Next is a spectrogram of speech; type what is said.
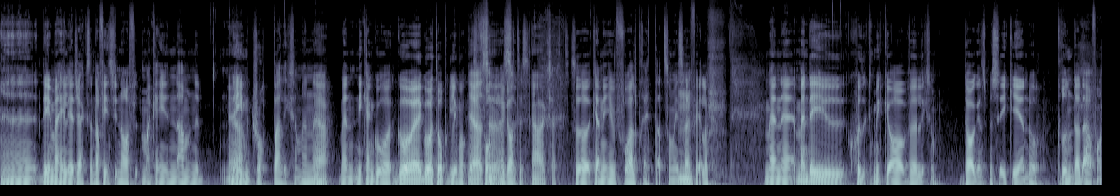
Eh, det är med Mahalia Jackson, där finns ju några, man kan ju namn, Ja. namedroppa liksom. Men, eh, Ja. men ni kan gå, gå, gå ett år på Glimåkers Ja, så får så- ni det så- gratis. Ja, exakt. Så kan ni få allt rättat som vi säger Mm. fel också. Men, eh, men det är ju sjukt mycket av eh, liksom, dagens musik är ändå grundad därifrån.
